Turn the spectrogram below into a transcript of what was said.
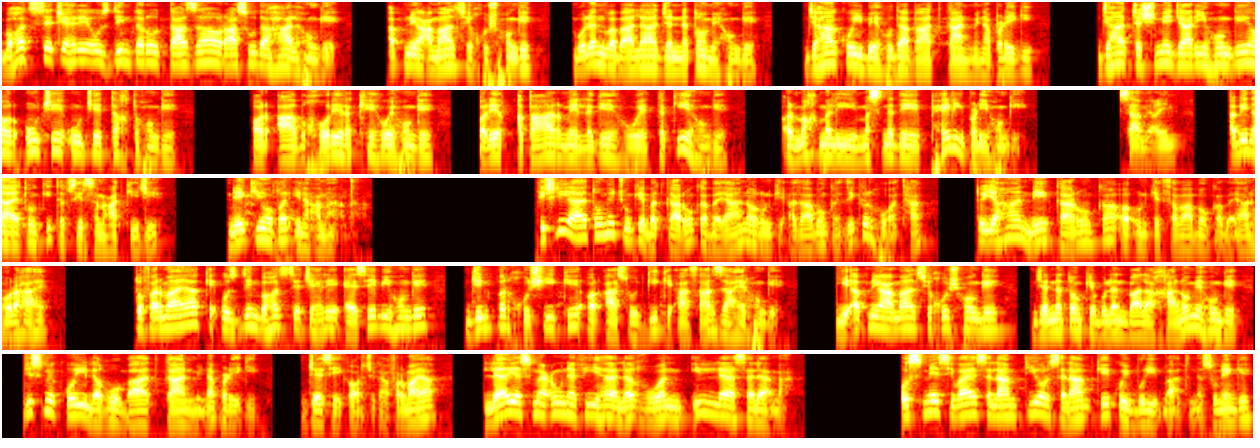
بہت سے چہرے اس دن تر و تازہ اور آسودہ حال ہوں گے۔ اپنے اعمال سے خوش ہوں گے، بلند و بالا جنتوں میں ہوں گے، جہاں کوئی بےحدہ بات کان میں نہ پڑے گی، جہاں چشمے جاری ہوں گے اور اونچے اونچے تخت ہوں گے، اور آب خورے رکھے ہوئے ہوں گے، اور ایک قطار میں لگے ہوئے تکیے ہوں گے، اور مخملی مسندیں پھیلی پڑی ہوں گی۔ سامعین، اب ان آیتوں کی تفسیر سماعت کیجیے۔ نیکیوں پر انعامات۔ پچھلی آیتوں میں چونکہ بدکاروں کا بیان اور ان کے عذابوں کا ذکر ہوا تھا، تو یہاں نیک کاروں کا اور ان کے ثوابوں کا بیان ہو رہا ہے۔ تو فرمایا کہ اس دن بہت سے چہرے ایسے بھی ہوں گے جن پر خوشی کے اور آسودگی کے آثار ظاہر ہوں گے۔ یہ اپنے اعمال سے خوش ہوں گے، جنتوں کے بلند بالا خانوں میں ہوں گے، جس میں کوئی لغو بات کان میں نہ پڑے گی۔ جیسے ایک اور جگہ فرمایا، لا يسمعون فيها لغوا الا سلاما۔ اس میں سوائے سلامتی اور سلام کے کوئی بری بات نہ سنیں گے۔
